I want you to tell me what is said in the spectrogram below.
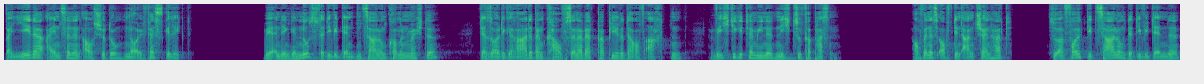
bei jeder einzelnen Ausschüttung neu festgelegt. Wer in den Genuss der Dividendenzahlung kommen möchte, der sollte gerade beim Kauf seiner Wertpapiere darauf achten, wichtige Termine nicht zu verpassen. Auch wenn es oft den Anschein hat, so erfolgt die Zahlung der Dividende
